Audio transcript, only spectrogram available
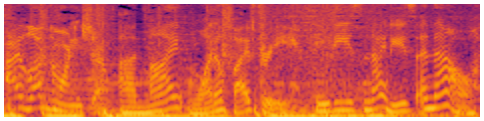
I love the morning show on My 1053. 80s, 90s, and now.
